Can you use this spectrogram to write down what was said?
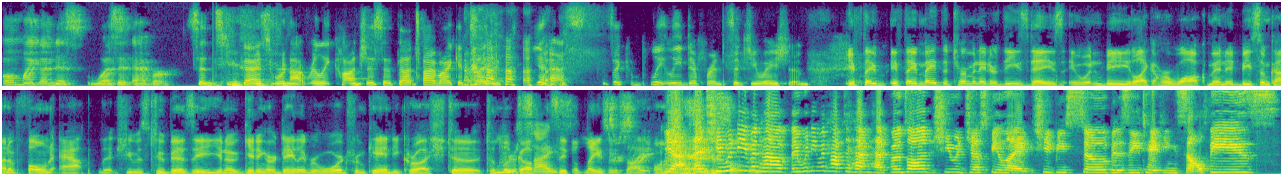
Oh my goodness, was it ever? Since you guys were not really conscious at that time, I can tell you, yes, it's a completely different situation. If they if they made the Terminator these days, it wouldn't be like her Walkman. It'd be some kind of phone app that she was too busy, you know, getting her daily reward from Candy Crush to to look up and see the laser sight. On her Yeah, head and she wouldn't even have. They wouldn't even have to have headphones on. She would just be like, she'd be so busy taking selfies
